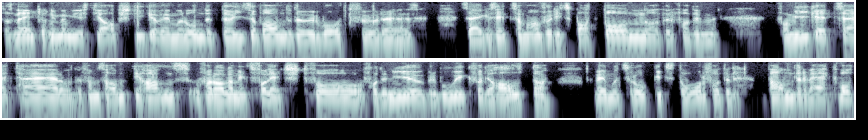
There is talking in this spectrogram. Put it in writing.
dass man endlich nicht mehr müsste absteigen wenn man unter der Eisenbahn durch will, für, äh, sagen Sie jetzt einmal, für das Bad Bonn oder von dem vom IGZ her oder vom Santi Hans und vor allem jetzt zuletzt von, von der neuen Überbauung von der Halta, wenn man zurück ins Tor von der, der anderen Weg will.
